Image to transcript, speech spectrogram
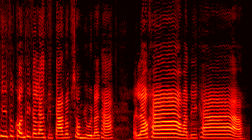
ที่ทุกคนที่กำลังติดตามรับชมอยู่นะคะ ไปแล้วค่ะสวัสดีค่ะ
